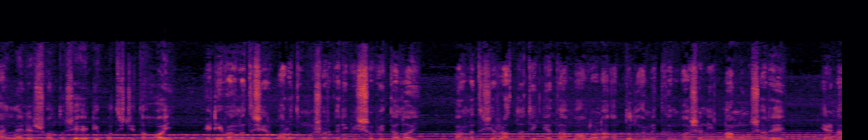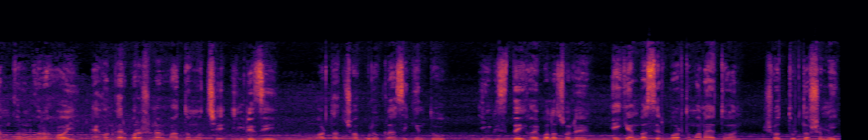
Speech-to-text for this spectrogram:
টাঙ্গাইলের সন্তোষে এটি প্রতিষ্ঠিত হয়। এটি বাংলাদেশের বারোতম সরকারি বিশ্ববিদ্যালয়। বাংলাদেশের রাজনৈতিক নেতা মাওলানা আব্দুল হামিদ খান ভাসানীর নাম অনুসারে এর নামকরণ করা হয়। এখনকার পড়াশোনার মাধ্যম হচ্ছে ইংরেজি। অর্থাৎ সবগুলো ক্লাসই কিন্তু ইংরেজিতেই হয় বলা চলে। এই ক্যাম্পাসের বর্তমান আয়তন সত্তর দশমিক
